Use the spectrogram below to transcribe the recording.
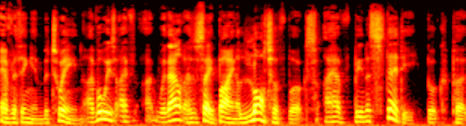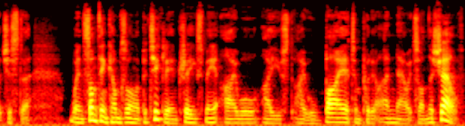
everything in between. I've always, I've, without, as I say, buying a lot of books, I have been a steady book purchaser when something comes along that particularly intrigues me, I will I used I will buy it and put it and now it's on the shelf.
